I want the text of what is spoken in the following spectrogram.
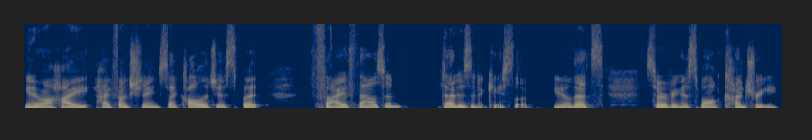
you know a high high functioning psychologist. But 5,000 that isn't a caseload. You know, that's serving a small country.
